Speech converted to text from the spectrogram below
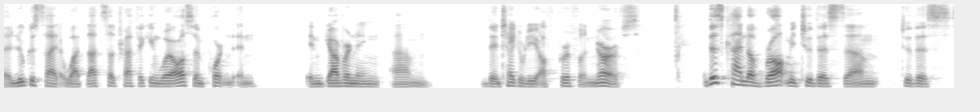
uh, leukocyte or white blood cell trafficking were also important in in governing um, the integrity of peripheral nerves. And this kind of brought me to this um, to this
